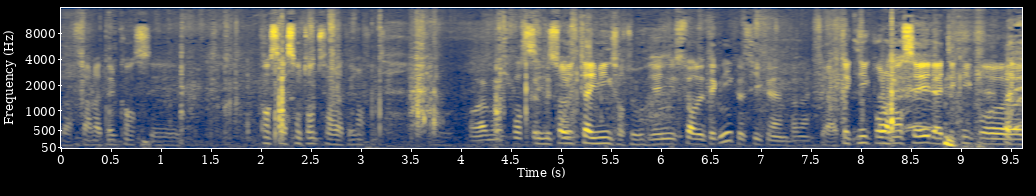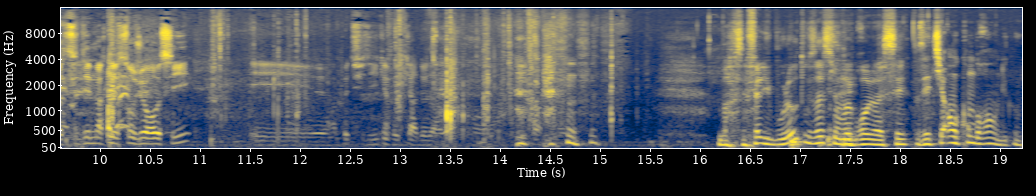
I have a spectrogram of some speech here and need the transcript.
bah, faire l'appel quand c'est quand c'est à son temps de faire l'appel en fait. Ouais, moi je pense que C'est une histoire de timing surtout. Il y a une histoire de technique aussi quand même, pas mal. Il y a la technique pour lancer, la technique pour euh, se démarquer de son joueur aussi et un peu de physique, un peu de cardio derrière. pour- Bon, ça fait du boulot tout ça si on veut progresser. Vous étiez encombrant du coup.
